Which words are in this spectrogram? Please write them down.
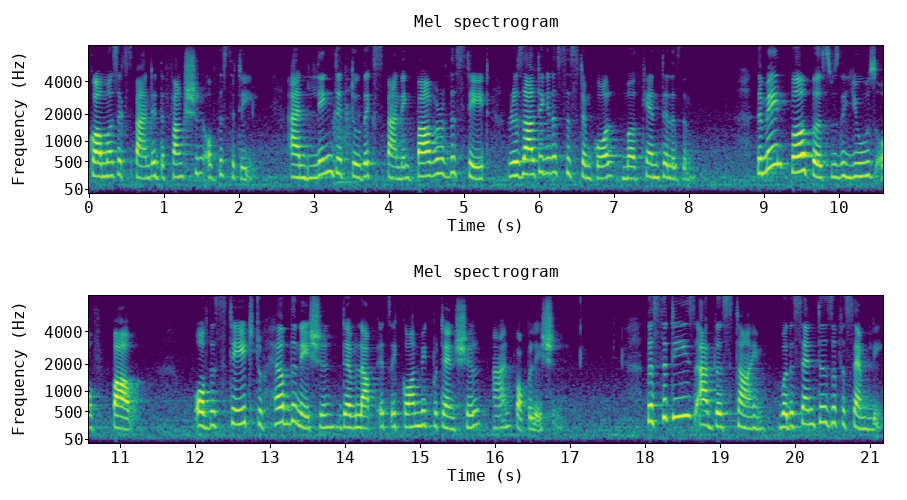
commerce expanded the function of the city and linked it to the expanding power of the state resulting in a system called mercantilism. The main purpose was the use of power of the state to help the nation develop its economic potential and population. The cities at this time were the centers of assembly,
